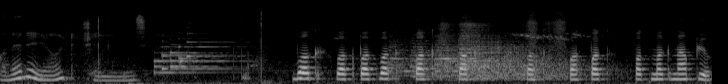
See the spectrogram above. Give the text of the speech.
Bana ne ya güncellemeyiz. Bak bak bak bak bak bak bak bak bak bak bak ne yapıyor?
